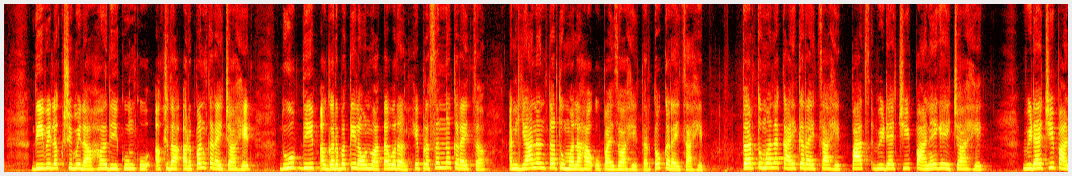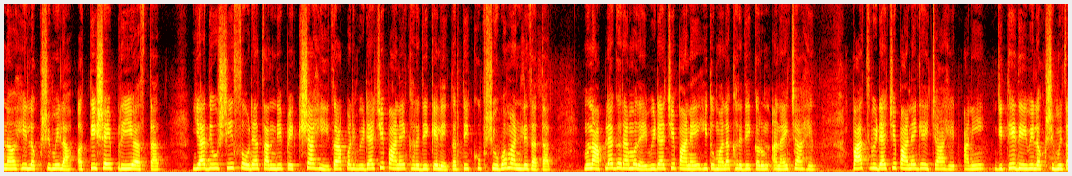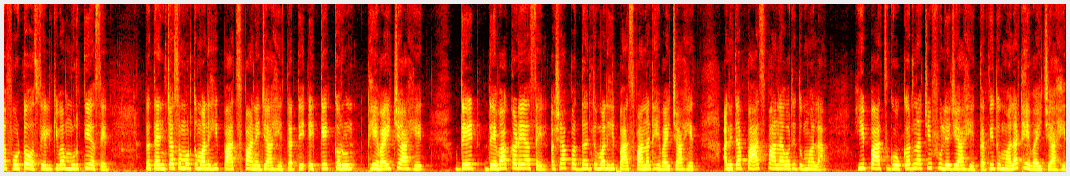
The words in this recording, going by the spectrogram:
देवी लक्ष्मीला हळदी कुंकू अक्षदा अर्पण करायच्या आहेत. धूप दीप अगरबत्ती लावून वातावरण हे प्रसन्न करायचं आणि यानंतर तुम्हाला हा उपाय जो आहे तर तो करायचा आहे. तर तुम्हाला काय करायचं आहे? पाच विड्याची पाने घ्यायची आहेत. विड्याची पानं ही लक्ष्मीला अतिशय प्रिय असतात. या दिवशी सोन्या चांदीपेक्षाही जर आपण विड्याची पाने खरेदी केले तर ती खूप शुभ मानली जातात. म्हणून आपल्या घरामध्ये विड्याची पाने ही तुम्हाला खरेदी करून आणायची आहेत. पाच विड्याची पाने घ्यायची आहेत आणि जिथे देवी लक्ष्मीचा फोटो असेल किंवा मूर्ती असेल तर त्यांच्यासमोर तुम्हाला ही पाच पाने जी आहेत तर ती एक एक करून ठेवायची आहेत. देट देवाकडे असेल अशा पद्धतीने तुम्हाला ही पाच पानं ठेवायची आहेत. आणि त्या पाच पानावरती तुम्हाला ही पाच गोकर्णाची फुले जी आहेत तर ती तुम्हाला ठेवायची आहेत.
